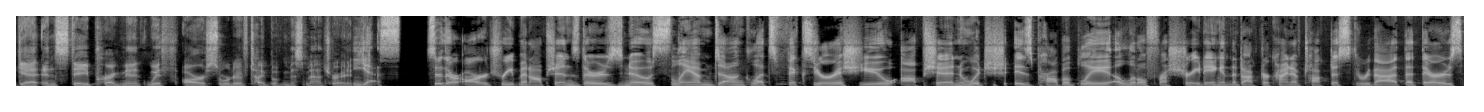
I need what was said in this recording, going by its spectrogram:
get and stay pregnant with our sort of type of mismatch, right? Yes. So there are treatment options. There's no slam dunk, let's fix your issue option, which is probably a little frustrating. And the doctor kind of talked us through that, that there's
